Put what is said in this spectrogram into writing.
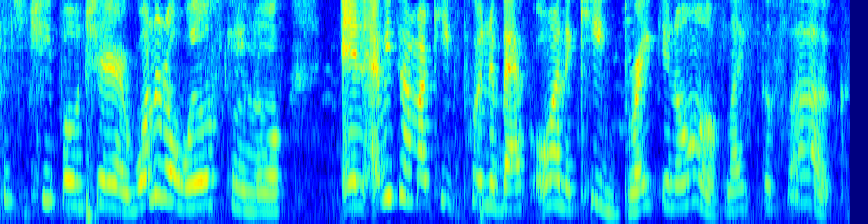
this cheapo chair. One of the wheels came off. And every time I keep putting it back on, it keep breaking off. Like the fuck.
